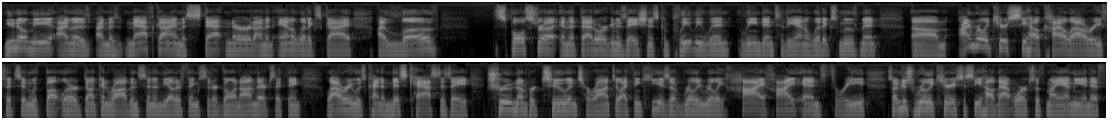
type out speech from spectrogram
you know me, I'm a I'm a math guy, I'm a stat nerd, I'm an analytics guy. I love Spoelstra and that that organization is completely leaned, leaned into the analytics movement. Um, I'm really curious to see how Kyle Lowry fits in with Butler, Duncan Robinson, and the other things that are going on there because I think Lowry was kind of miscast as a true number two in Toronto. I think he is a really, really high, high end three. So I'm just really curious to see how that works with Miami and if,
